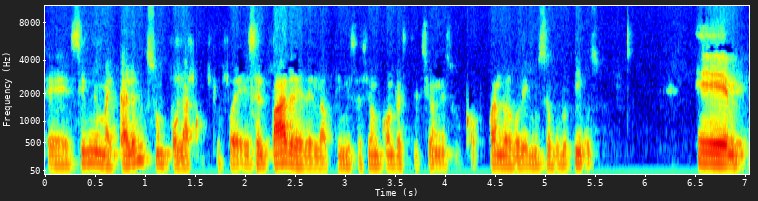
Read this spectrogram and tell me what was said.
eh, Signe un polaco, que fue, es el padre de la optimización con restricciones ocupando algoritmos evolutivos. Eh,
